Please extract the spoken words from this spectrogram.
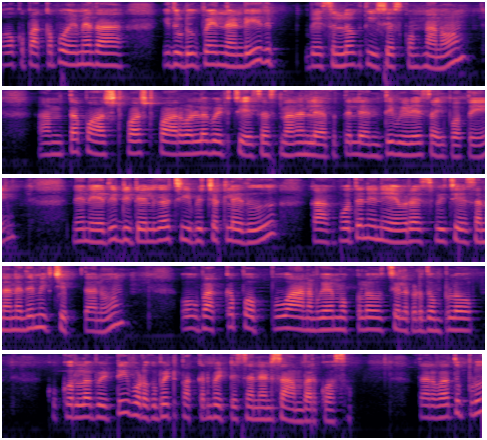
ఒక పక్క పొయ్యి మీద ఇది ఉడికిపోయిందండి. ఇది బేసిన్లోకి తీసేసుకుంటున్నాను. అంతా ఫాస్ట్ ఫాస్ట్ ఫార్వర్డ్లో పెట్టి చేసేస్తున్నానండి. లేకపోతే లెంత్ వీడియోస్ అయిపోతాయి. నేను ఏది డీటెయిల్గా చూపించట్లేదు. కాకపోతే నేను ఏం రెసిపీ చేశాను అనేది మీకు చెప్తాను. ఒక పక్క పప్పు ఆనపకాయ ముక్కలు చిలకడ దుంపలు కుక్కర్లో పెట్టి ఉడకబెట్టి పక్కన పెట్టేశానండి సాంబార్ కోసం. తర్వాత ఇప్పుడు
